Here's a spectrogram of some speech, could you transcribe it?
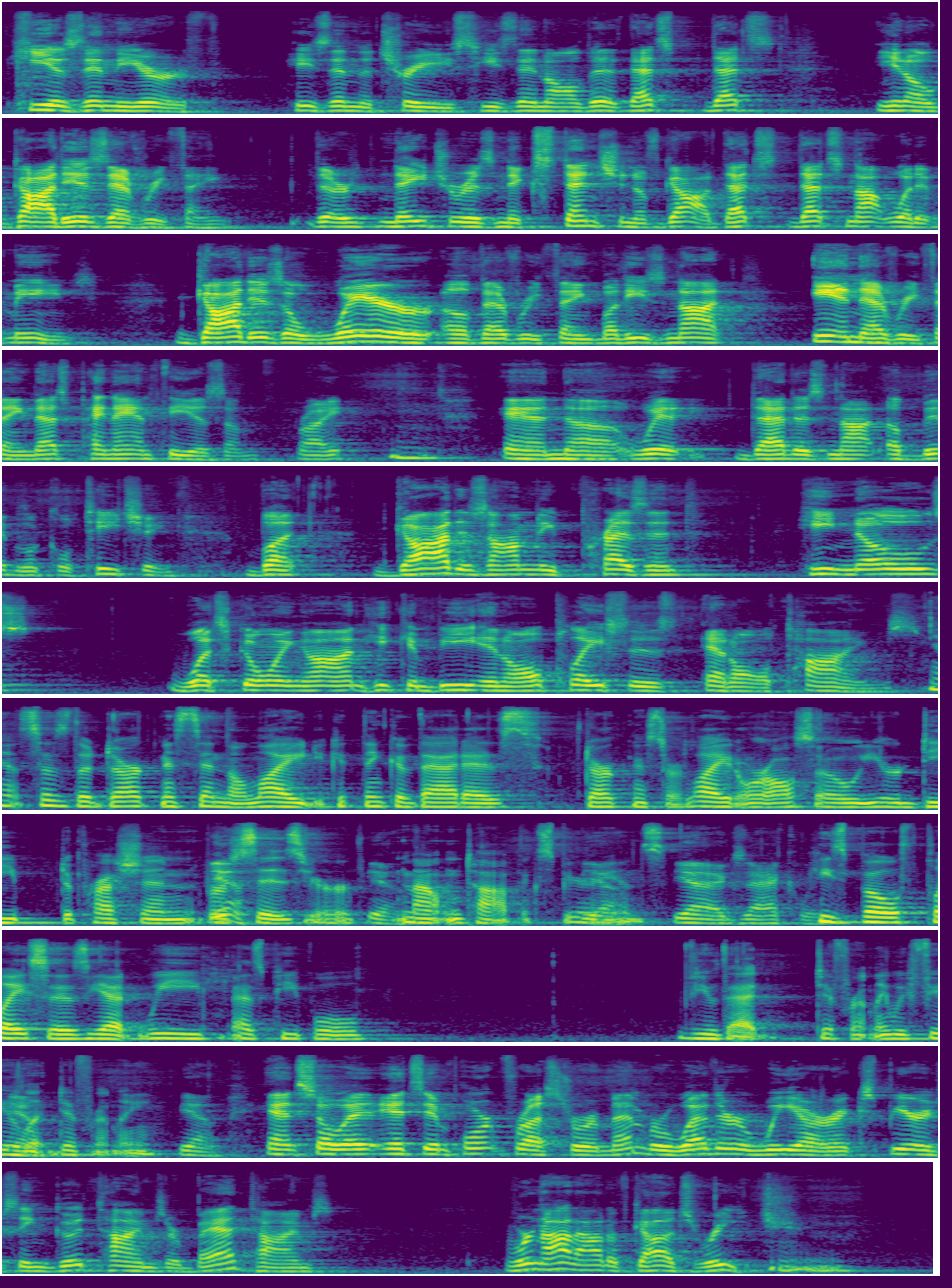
He is in the earth, He's in the trees, He's in all this. That's, that's you know, God is everything. Their nature is an extension of God. That's, that's not what it means. God is aware of everything, but He's not in everything. That's panentheism, right? And uh, we, that is not a biblical teaching. But God is omnipresent. He knows what's going on. He can be in all places at all times. Yeah, it says the darkness and the light. You could think of that as darkness or light, or also your deep depression Yeah. versus your Yeah. mountaintop experience. yeah, exactly. He's both places, yet we as people view that differently. We feel Yeah. it differently. Yeah, and so it, it's important for us to remember whether we are experiencing good times or bad times, we're not out of God's reach.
